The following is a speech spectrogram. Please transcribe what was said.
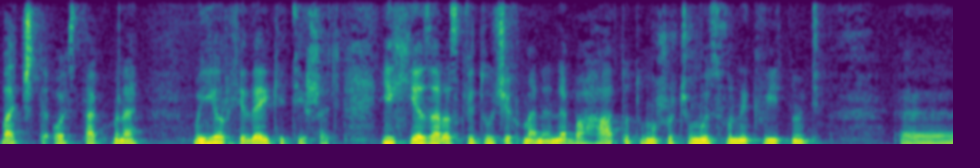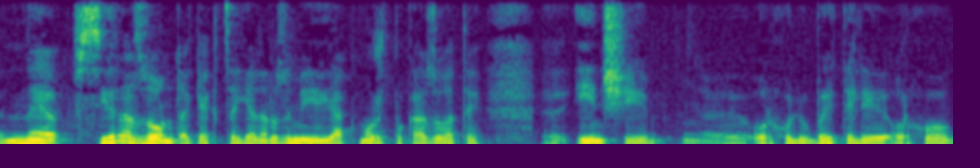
бачите, ось так мене мої орхідейки тішать. Їх є зараз квітучих в мене небагато, тому що чомусь вони квітнуть е, не всі разом, так як це. Я не розумію, як можуть показувати е, інші е, орхолюбителі, орхо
